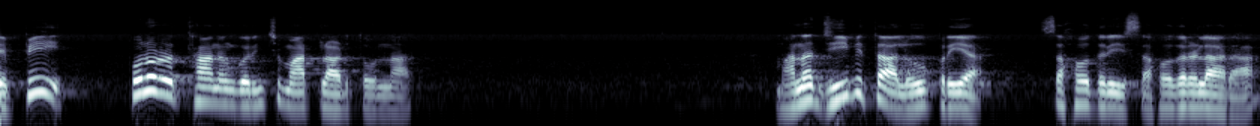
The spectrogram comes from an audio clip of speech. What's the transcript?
చెప్పి పునరుత్థానం గురించి మాట్లాడుతూ ఉన్నారు. మన జీవితాలు ప్రియ సహోదరి సహోదరులారా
